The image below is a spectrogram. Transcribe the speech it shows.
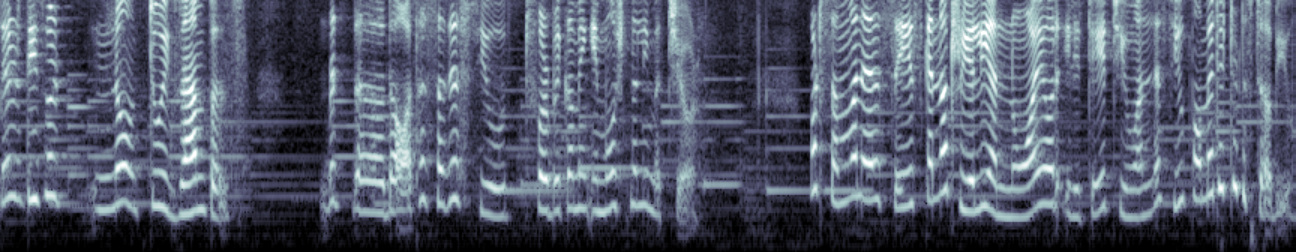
There, these were no two examples but uh, the author suggests you for becoming emotionally mature. What someone else says cannot really annoy or irritate you unless you permit it to disturb you.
